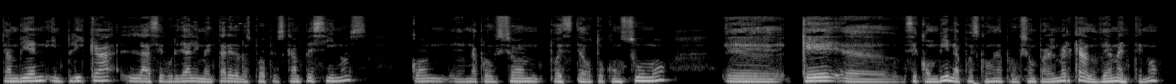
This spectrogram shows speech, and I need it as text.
también implica la seguridad alimentaria de los propios campesinos con una producción pues de autoconsumo eh, que eh, se combina pues con una producción para el mercado, obviamente, ¿no?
